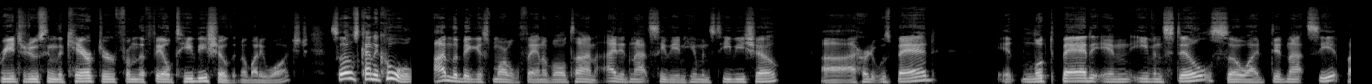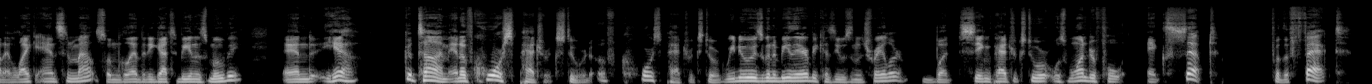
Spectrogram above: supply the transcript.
reintroducing the character from the failed TV show that nobody watched. So that was kind of cool. I'm the biggest Marvel fan of all time. I did not see the Inhumans TV show. Uh, I heard it was bad. It looked bad in even still, so I did not see it, but I like Anson Mount, so I'm glad that he got to be in this movie. And yeah, good time. And of course, Patrick Stewart. Of course, Patrick Stewart. We knew he was going to be there because he was in the trailer, but seeing Patrick Stewart was wonderful, except for the fact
